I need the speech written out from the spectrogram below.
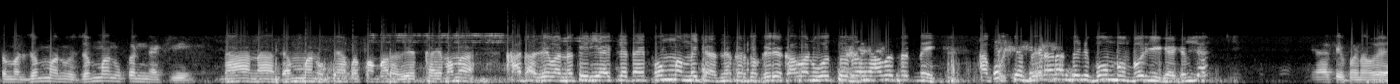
તમારે જમવાનું જમવાનું કરી નાખીએ. ના ના જમવાનું ક્યાં બાપા મારા વેત ખાય મામા ખાધા જેવા નથી રહ્યા એટલે ત્યાં ફોર્મમાં મેચ્યા નકર તો ઘરે ખાવાનું હોત તો અહીં આવત જ નહીં. આ પૂછે ભેરાણા બધી બોમ્બ બોમ્બ ભરી ગયા કેમ ત્યાંથી પણ હવે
